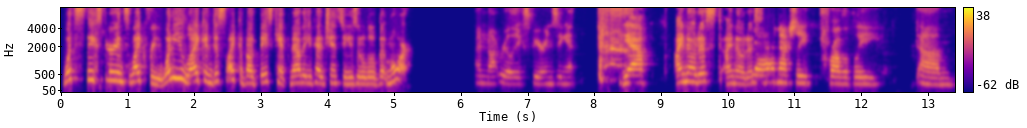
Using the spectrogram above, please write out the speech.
What's the experience like for you? What do you like and dislike about Basecamp now that you've had a chance to use it a little bit more? I'm not really experiencing it. Yeah, I noticed. I noticed. Yeah, I'm actually probably um,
